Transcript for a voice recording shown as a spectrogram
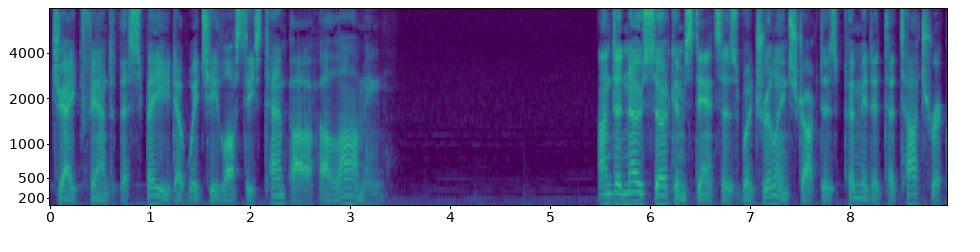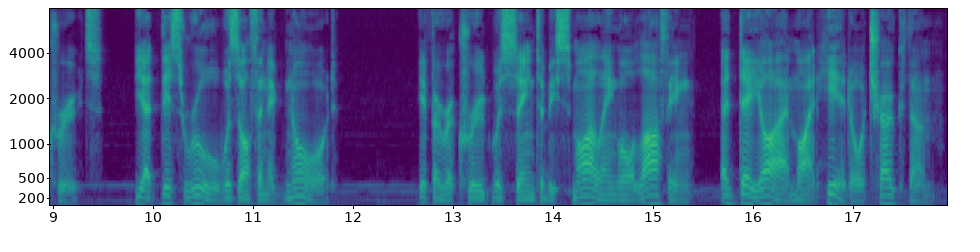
Jake found the speed at which he lost his temper alarming. Under no circumstances were drill instructors permitted to touch recruits, yet this rule was often ignored. If a recruit was seen to be smiling or laughing, a DI might hit or choke them.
